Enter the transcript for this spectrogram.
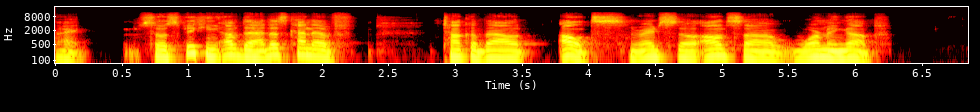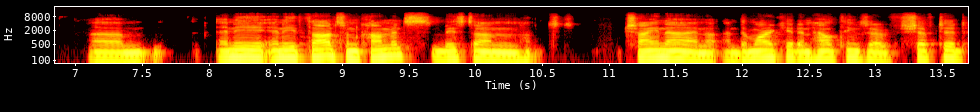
All right. So speaking of that, let's kind of talk about alts, right? So alts are warming up. Um, any any thoughts and comments based on China and, and the market and how things have shifted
